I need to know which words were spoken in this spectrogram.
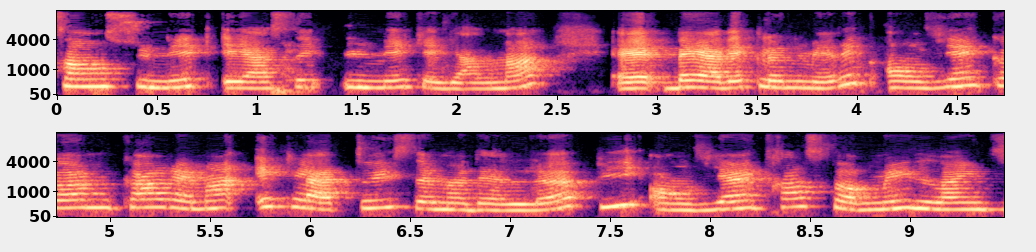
sens unique et assez unique également, euh, ben avec le numérique, on vient comme carrément éclater ce modèle-là, puis on vient transformer l'individu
